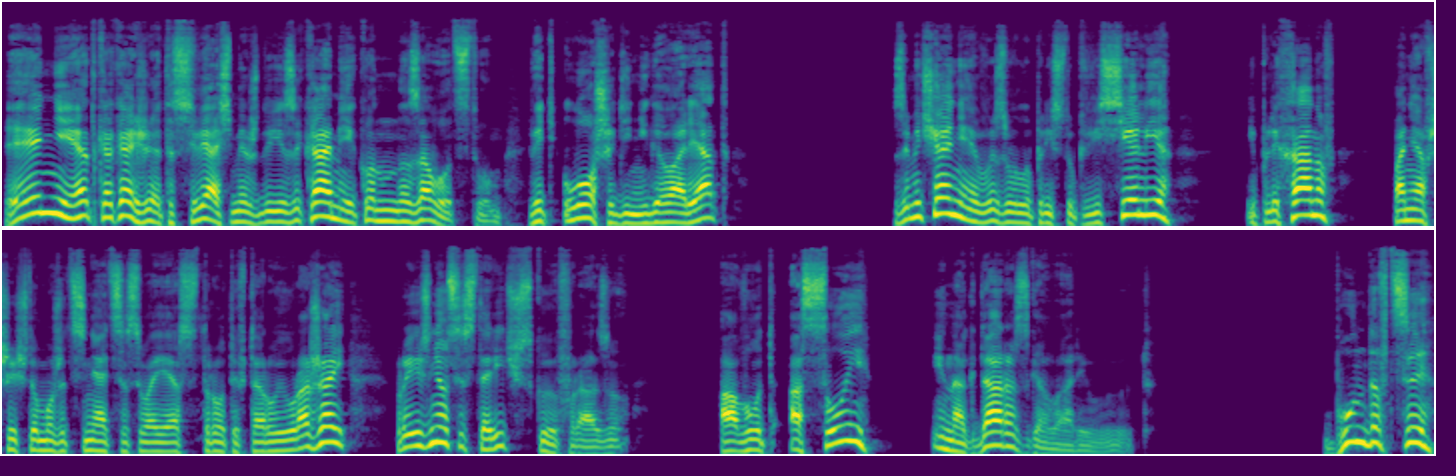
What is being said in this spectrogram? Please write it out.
«Э, нет, какая же это связь между языками и коннозаводством? Ведь лошади не говорят». Замечание вызвало приступ веселья, и Плеханов, понявший, что может снять со своей остроты второй урожай, произнес историческую фразу «А вот ослы иногда разговаривают». Бундовцы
